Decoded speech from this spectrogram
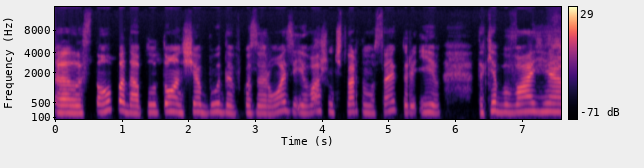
е, листопада Плутон ще буде в Козерозі і в вашому четвертому секторі, і таке буває.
